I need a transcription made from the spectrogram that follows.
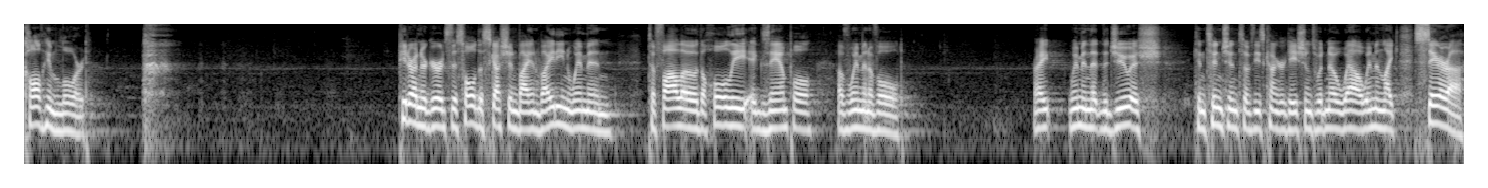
Call him Lord. Peter undergirds this whole discussion by inviting women to follow the holy example of women of old. Right? Women that the Jewish contingent of these congregations would know well. Women like Sarah,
